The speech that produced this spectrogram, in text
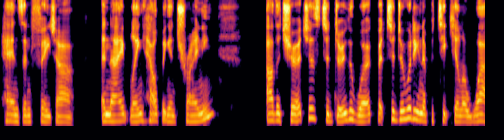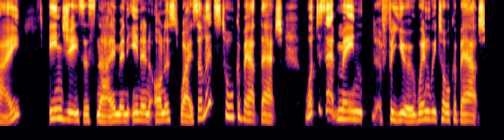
hands and feet are enabling, helping, and training other churches to do the work, but to do it in a particular way in Jesus' name and in an honest way. So let's talk about that. What does that mean for you when we talk about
